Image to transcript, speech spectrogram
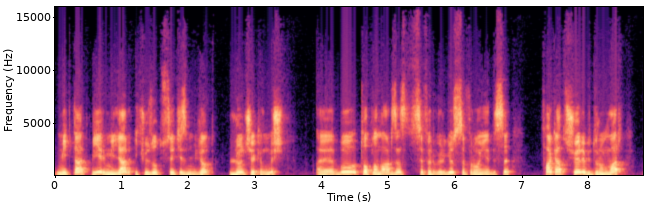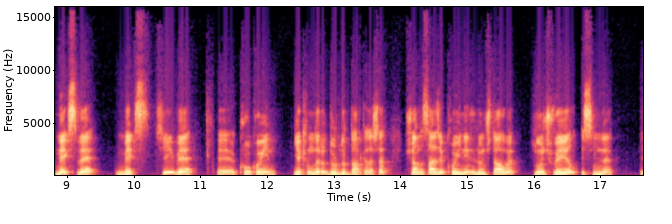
miktar 1 milyar 238 milyon lunch yakılmış. E, bu toplam arzın 0,017'si. Fakat şöyle bir durum var. Max ve MaxG ve e, KuCoin yakımları durdurdu arkadaşlar. Şu anda sadece coin'in LaunchDAO ve Launch Whale isimli e,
